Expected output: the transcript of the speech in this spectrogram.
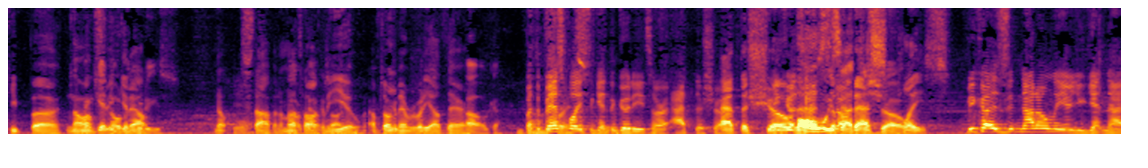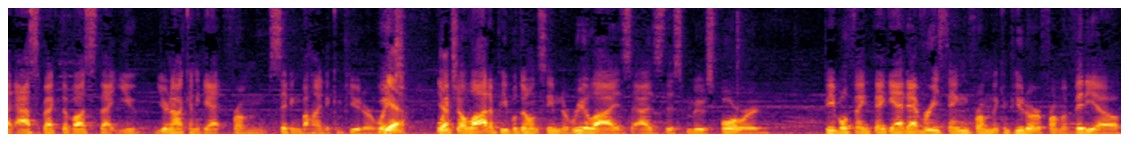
keep. Uh, No, I'm getting sure all you the get out. goodies. No, stop it. I'm not Okay, I'm talking to sorry. you. I'm talking to everybody out there. Oh, okay. But the best Fritz. place to get the goodies are at the show. At the show, Because Always the at the show. place. Because not only are you getting that aspect of us that you you're not going to get from sitting behind a computer, which Yeah, yeah. which a lot of people don't seem to realize as this moves forward. People think they get everything from the computer or from a video,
